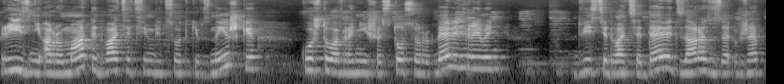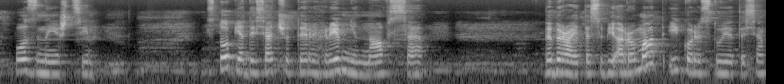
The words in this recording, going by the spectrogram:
Різні аромати, 27% знижки. Коштував раніше 149 гривень. 229, зараз вже по знижці. 154 гривні на все. Вибирайте собі аромат і користуєтеся.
